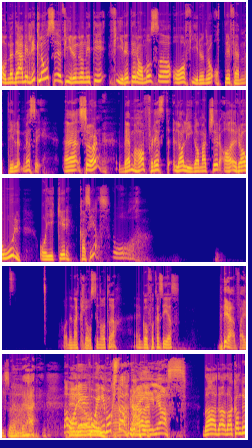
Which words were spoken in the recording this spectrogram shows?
men det er veldig close. 494 til Ramos eh, og 485 til Messi. Eh, Søren, hvem har flest La Liga-matcher av Raúl og Iker Casillas? Åh. Den er close til nå, tror jeg. Jeg går for Casillas. Det er feil, Søren. Det er. Da var det poeng i boks, da! Deilig, ass! Da, da, da kan du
